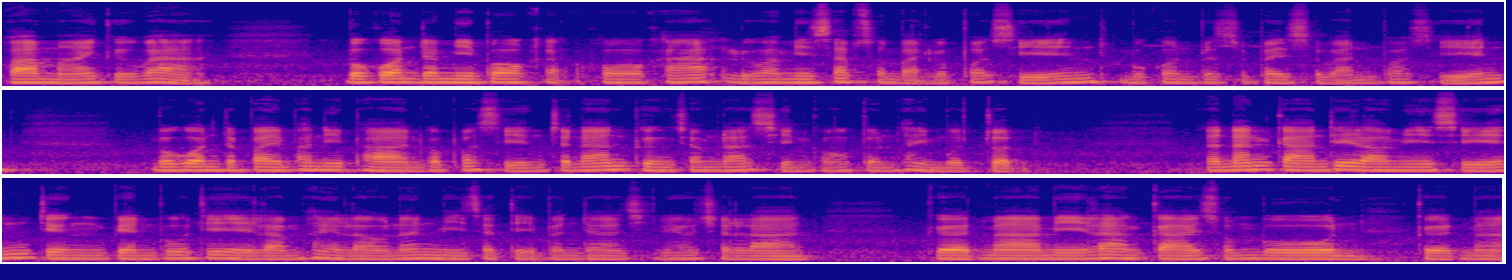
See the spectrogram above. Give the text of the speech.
ความหมายคือว่า บุคคลจะมีโภคะโภคะ หรือว่ามีทรัพย์สมบัติก็เพราะศีล บุคคลจะไปสวรรค์เพราะศีล บุคคลจะไปพระนิพพานก็เพราะศีล ฉะนั้นพึงชำระศีลของตนให้หมดจดดังนั้นการที่เรามีศีลจึงเป็นผู้ที่ทำให้เรานั้นมีสติปัญญาเฉลียวฉลาด เกิดมามีร่างกายสมบูรณ์ เกิดมา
